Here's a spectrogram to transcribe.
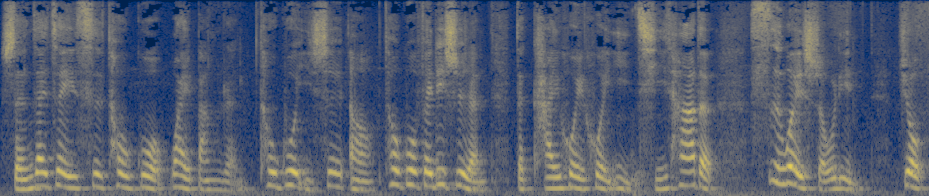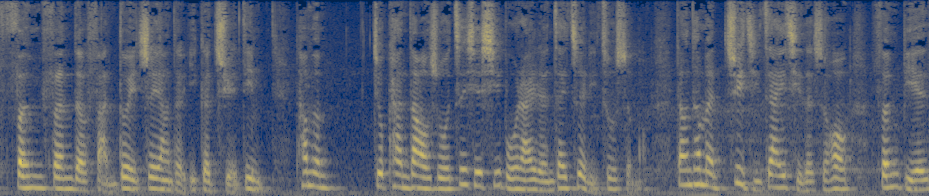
神在这一次透过外邦人，透过以色啊、透过非利士人的开会会议，其他的四位首领就纷纷的反对这样的一个决定。他们就看到说，这些希伯来人在这里做什么？当他们聚集在一起的时候，分别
